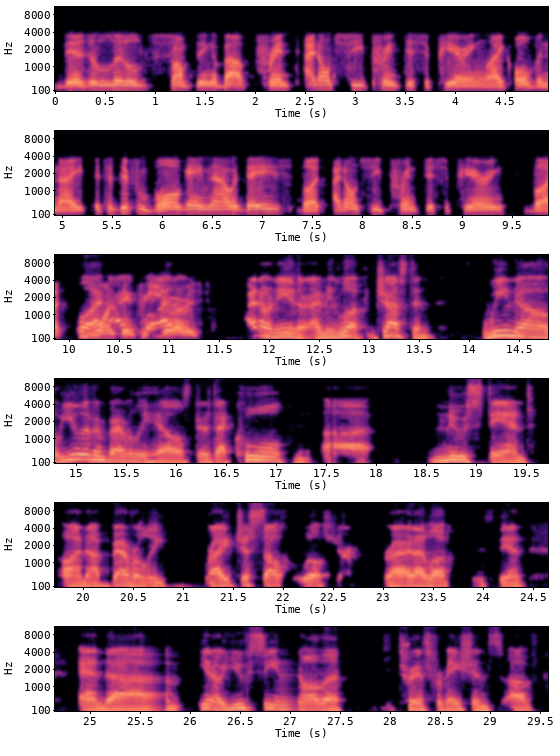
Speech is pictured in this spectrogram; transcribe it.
there's a little something about print. I don't see print disappearing like overnight. It's a different ball game nowadays, but I don't see print disappearing. But well, one I, thing for well, sure I is I don't either. I mean, look, Justin, we know you live in Beverly Hills. There's that cool hmm. uh, newsstand on uh, Beverly, right? Just south of Wilshire, right? I love newsstand. And, um, you know, you've seen all the transformations of –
